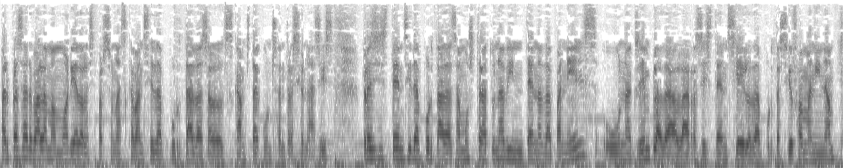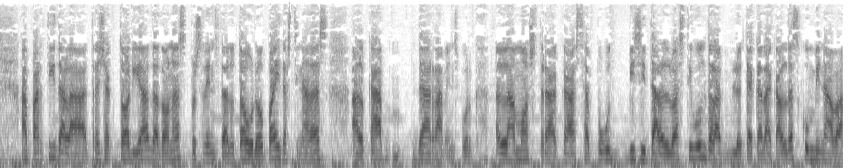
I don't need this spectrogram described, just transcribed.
per preservar la memòria de les persones que van ser deportades als camps de concentració nazis. Resistents i deportades ha mostrat una vintena de panells, un exemple de la resistència i la deportació femenina a partir de la trajectòria de dones procedents de tota Europa i destinades al camp de Ravensburg. La mostra que s'ha pogut visitar visitar el vestíbul de la Biblioteca de Caldes combinava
